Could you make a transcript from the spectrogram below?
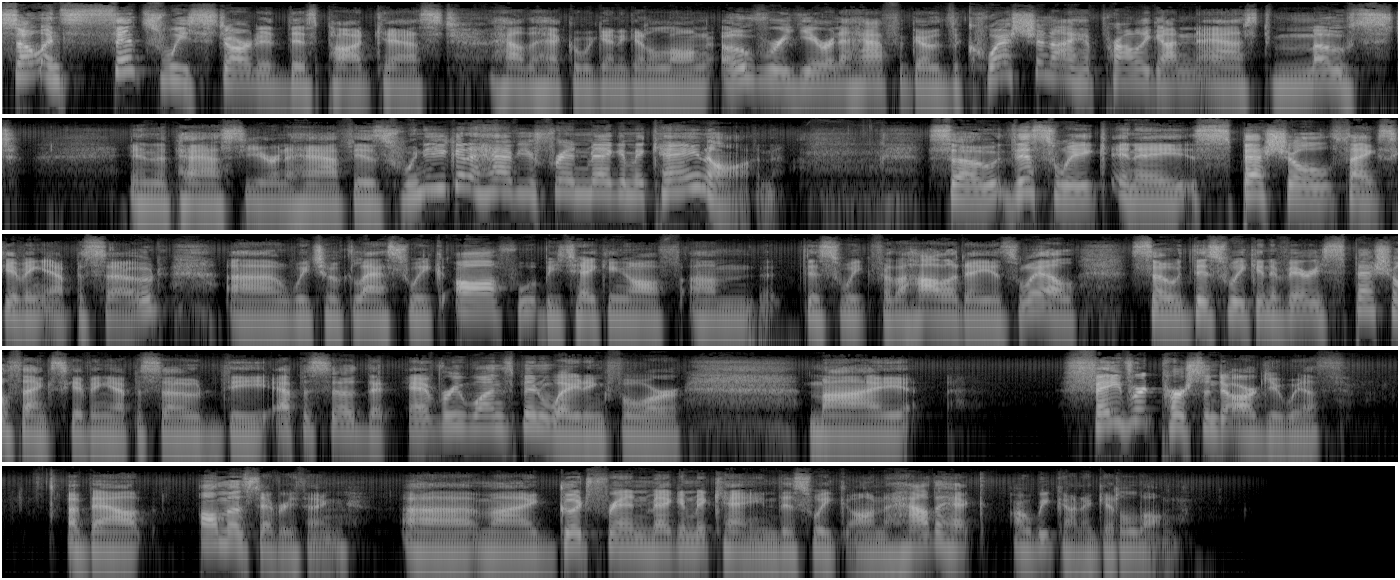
So, and since we started this podcast, How the Heck Are We Going to Get Along, over a year and a half ago, the question I have probably gotten asked most in the past year and a half is when are you going to have your friend Meghan McCain on? So, this week, in a special Thanksgiving episode, uh, we took last week off. We'll be taking off um, this week for the holiday as well. So, this week, in a very special Thanksgiving episode, the episode that everyone's been waiting for, my favorite person to argue with about almost everything uh, my good friend Meghan McCain this week on How the Heck Are We Gonna Get Along?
